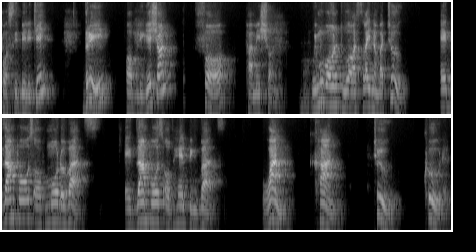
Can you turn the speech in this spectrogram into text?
possibility, three, obligation, four, permission. We move on to our slide number two. Examples of modal verbs. Examples of helping verbs. One, can. Two, could.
